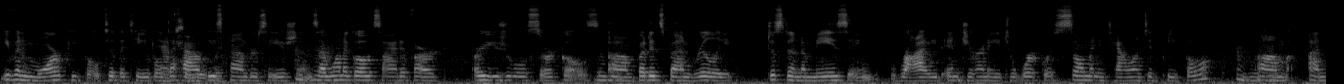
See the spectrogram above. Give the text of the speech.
even more people to the table to have these Absolutely. conversations. I want to go outside of our, our usual circles. Um, but it's been really just an amazing ride and journey to work with so many talented people um, on,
